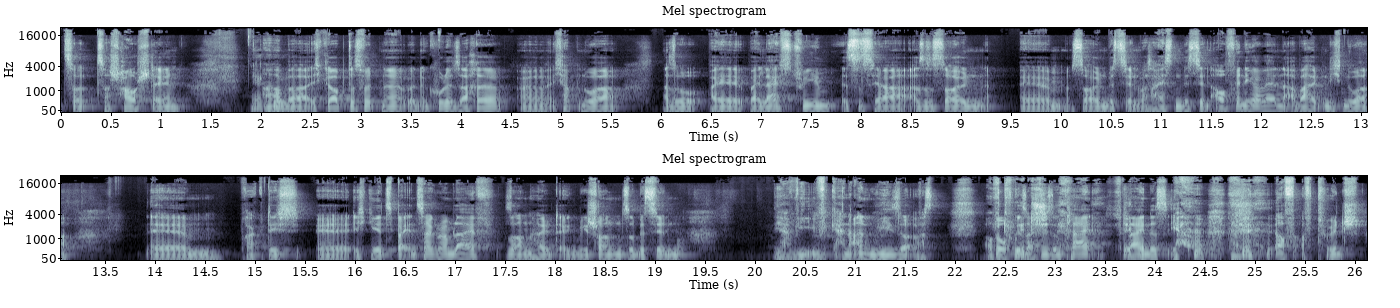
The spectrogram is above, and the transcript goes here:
zur, zur Schau stellen. Ja, cool. Aber ich glaube, das wird eine, wird eine coole Sache. Äh, ich habe nur, also bei, bei Livestream ist es ja, also es sollen, ähm, es soll ein bisschen, was heißt ein bisschen aufwendiger werden, aber halt nicht nur ähm, praktisch, äh, ich gehe jetzt bei Instagram live, sondern halt irgendwie schon so ein bisschen, ja, wie, wie keine Ahnung, wie so, was Auf doof Twitch? gesagt, wie so ein klein, kleines, ja, auf, auf Twitch,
